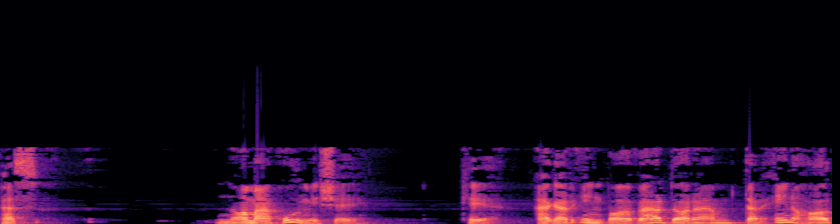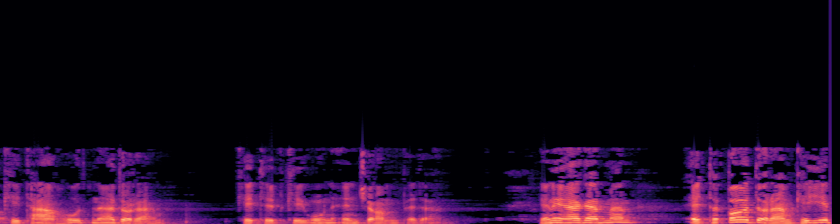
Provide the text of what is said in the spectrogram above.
پس نامعقول میشه. که اگر این باور دارم در این حال که تعهد ندارم که طبق اون انجام بدم. یعنی اگر من اعتقاد دارم که یه,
